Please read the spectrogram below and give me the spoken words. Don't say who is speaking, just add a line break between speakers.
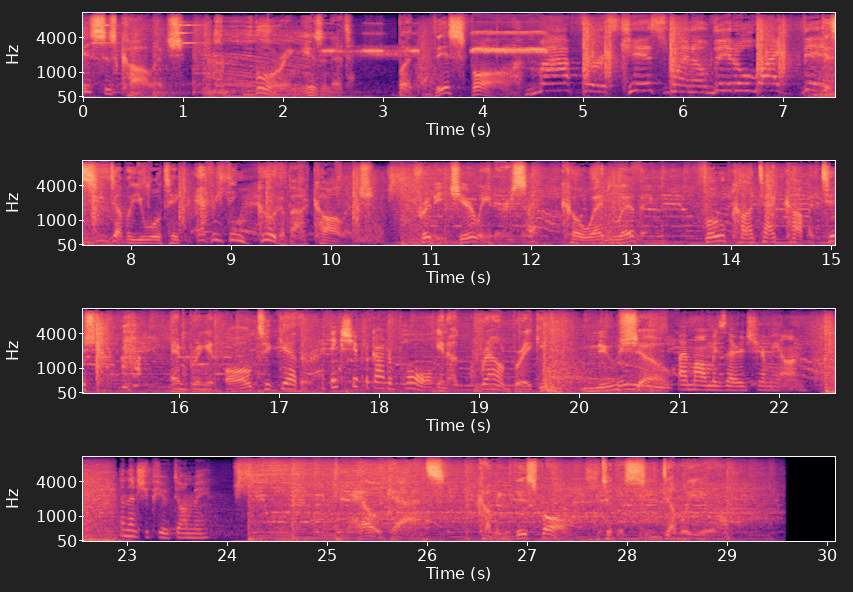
This is college. Boring, isn't it? But this fall,
My first kiss went a little like this. the.
CW will take everything good about college pretty cheerleaders, co ed living, full contact competition, uh-huh. and bring it all together
I think she forgot her pole.
in a groundbreaking new show
My mom was there to cheer me on. And then she puked on me.
Hellcats. Coming this fall to the CW.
